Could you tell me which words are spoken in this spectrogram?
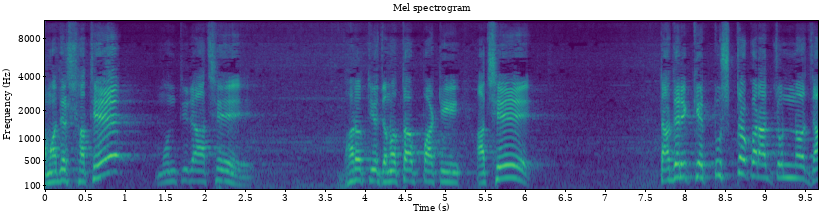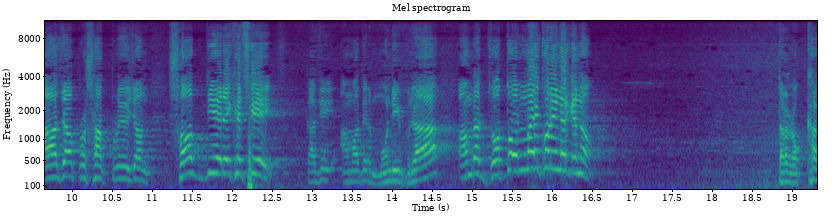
আমাদের সাথে মন্ত্রীরা আছে, ভারতীয় জনতা পার্টি আছে। তাদেরকে তুষ্ট করার জন্য যা যা প্রসাদ প্রয়োজন সব দিয়ে রেখেছে। কাজেই আমাদের মনিবরা, আমরা যত অন্যায় করি না কেন, তারা রক্ষা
